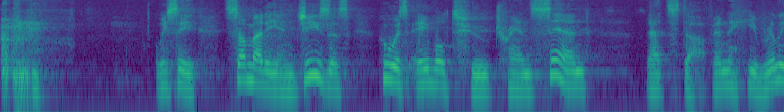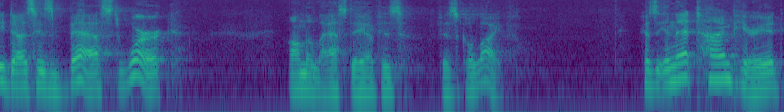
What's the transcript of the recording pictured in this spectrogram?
we see somebody in Jesus who was able to transcend that stuff. And he really does his best work on the last day of his physical life. Because in that time period,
